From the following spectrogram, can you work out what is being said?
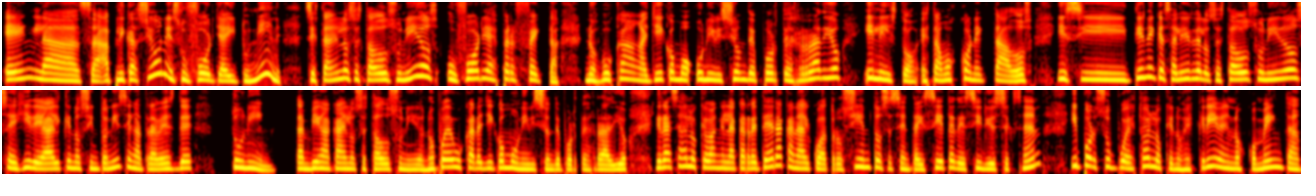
en las aplicaciones Euforia y Tunin. Si están en los Estados Unidos, Euforia es perfecta. Nos buscan allí como Univisión Deportes Radio y listo, estamos conectados. Y si tienen que salir de los Estados Unidos, es ideal que nos sintonicen a través de Tunin también acá en los Estados Unidos. Nos puede buscar allí como Univisión Deportes Radio. Gracias a los que van en la carretera, canal 467 de Sirius XM y por supuesto a los que nos escriben, nos comentan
